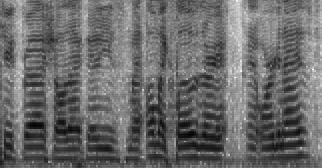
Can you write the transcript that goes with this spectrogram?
toothbrush, all that goodies. My all my clothes are organized.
